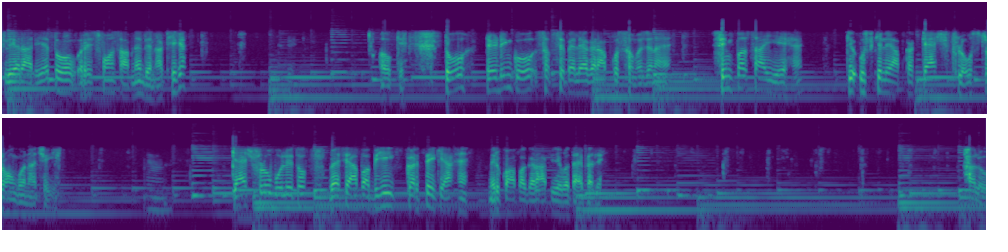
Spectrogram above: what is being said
क्लियर आ रही है तो रिस्पॉन्स आपने देना, ठीक है? ओके तो ट्रेडिंग को सबसे पहले अगर आपको समझना है सिंपल सा ये है कि उसके लिए आपका कैश फ्लो स्ट्रांग होना चाहिए। कैश फ्लो बोले तो वैसे आप अभी करते क्या हैं? मेरे को आप अगर आप ये बताए पहले। हेलो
